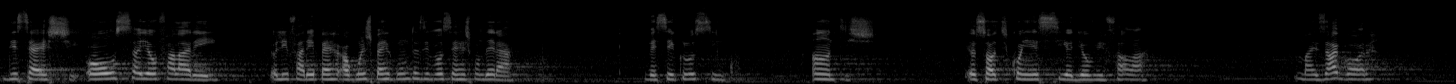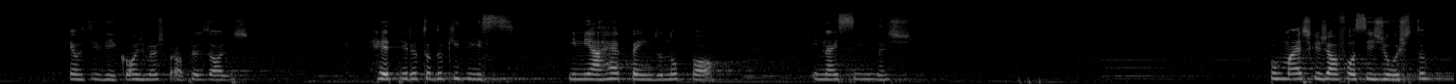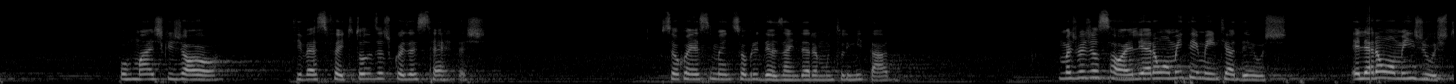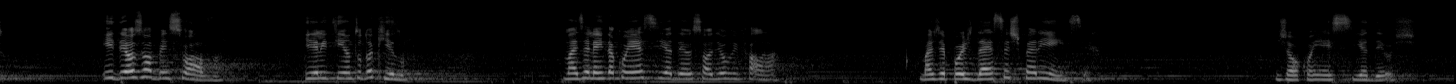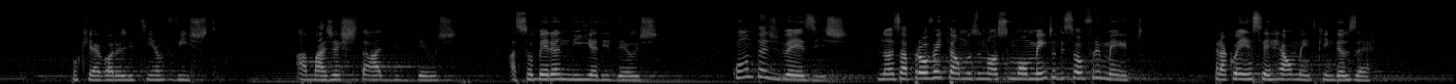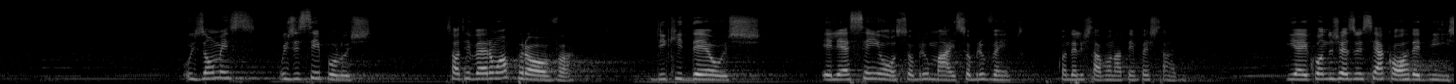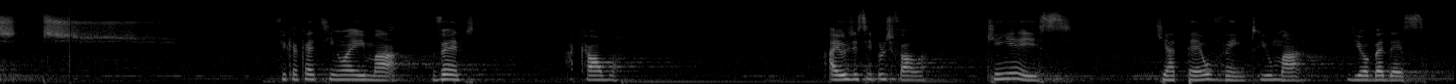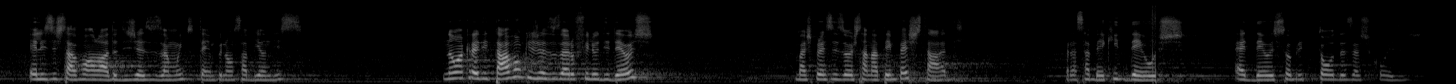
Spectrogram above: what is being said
Disseste: Ouça e eu falarei. Eu lhe farei per algumas perguntas e você responderá. Versículo 5. Antes, eu só te conhecia de ouvir falar. Mas agora, eu te vi com os meus próprios olhos. Retiro tudo o que disse e me arrependo no pó e nas cinzas. Por mais que Jó fosse justo, por mais que Jó tivesse feito todas as coisas certas, o seu conhecimento sobre Deus ainda era muito limitado. Mas veja só, ele era um homem temente a Deus. Ele era um homem justo. E Deus o abençoava. E ele tinha tudo aquilo. Mas ele ainda conhecia Deus só de ouvir falar. Mas depois dessa experiência, Jó conhecia Deus, porque agora ele tinha visto a majestade de Deus, a soberania de Deus. Quantas vezes nós aproveitamos o nosso momento de sofrimento para conhecer realmente quem Deus é? Os homens, os discípulos, só tiveram a prova de que Deus ele é Senhor sobre o mar e sobre o vento, quando eles estavam na tempestade. E aí, quando Jesus se acorda e diz: Fica quietinho aí, mar, vento, acalma. Aí os discípulos falam: Quem é esse que até o vento e o mar lhe obedecem? Eles estavam ao lado de Jesus há muito tempo e não sabiam disso. Não acreditavam que Jesus era o Filho de Deus? mas precisou estar na tempestade para saber que Deus é Deus sobre todas as coisas.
